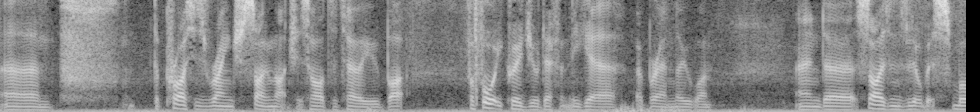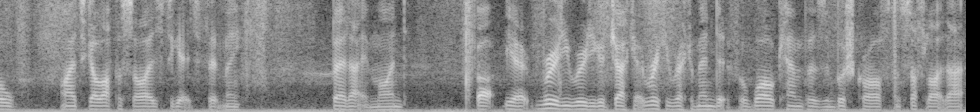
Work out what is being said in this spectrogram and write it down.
Um, the prices range so much it's hard to tell you but for 40 quid you'll definitely get a, a brand new one. And uh, sizing's a little bit small. I had to go up a size to get it to fit me. Bear that in mind. But yeah really really good jacket. I really recommend it for wild campers and bushcraft and stuff like that.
